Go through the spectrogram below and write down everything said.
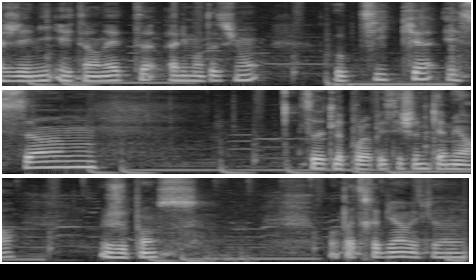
HDMI, Ethernet, alimentation, optique et ça. Ça va être là pour la PlayStation caméra, je pense. Pas très bien avec euh,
